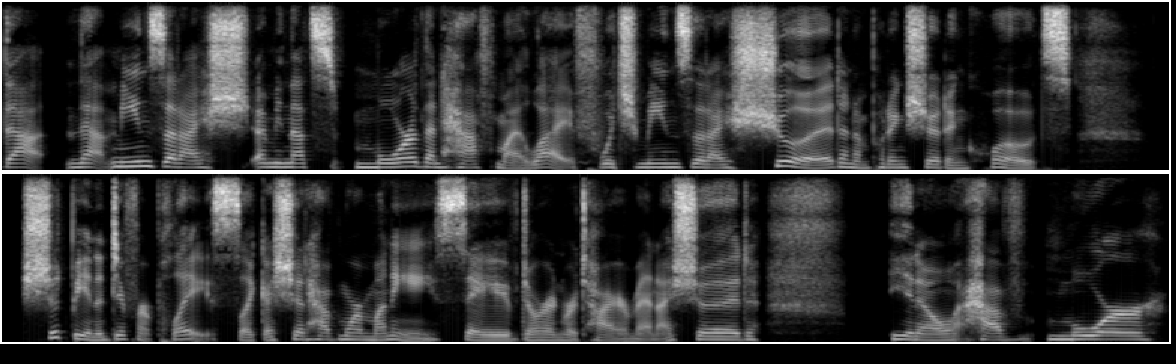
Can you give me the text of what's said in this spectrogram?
that that means that I sh- I mean that's more than half my life, which means that I should and I'm putting should in quotes should be in a different place. Like I should have more money saved or in retirement. I should you know, have more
